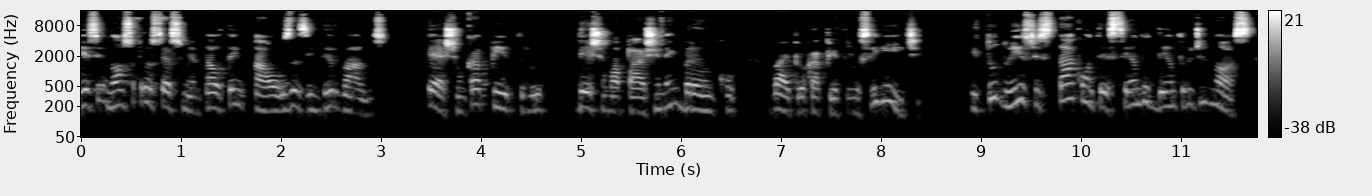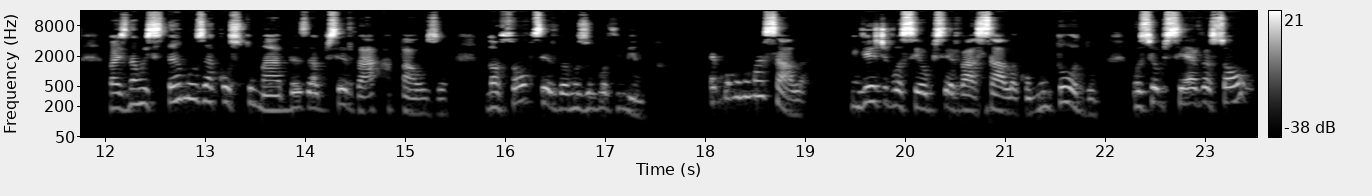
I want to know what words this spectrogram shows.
Esse nosso processo mental tem pausas, intervalos. Fecha um capítulo, deixa uma página em branco, vai para o capítulo seguinte. E tudo isso está acontecendo dentro de nós, mas não estamos acostumadas a observar a pausa. Nós só observamos o movimento. É como numa sala. Em vez de você observar a sala como um todo, você observa só,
